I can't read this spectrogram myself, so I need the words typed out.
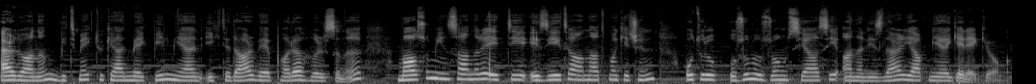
Erdoğan'ın bitmek tükenmek bilmeyen iktidar ve para hırsını masum insanlara ettiği eziyeti anlatmak için oturup uzun uzun siyasi analizler yapmaya gerek yok.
